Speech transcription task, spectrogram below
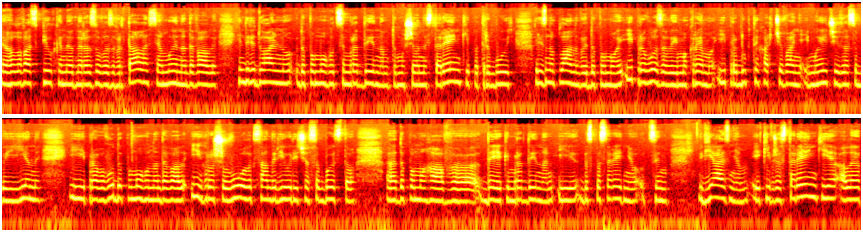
Е, Голова спілки неодноразово зверталася. Ми надавали індивідуальну допомогу цим родинам, тому що вони старенькі, потребують різнопланової допомоги. І привозили їм окремо і продукти харчування, і миючі засоби гігієни, і правову допомогу надавали, і грошову. Олександр Юрійович особисто е, допомагав е, деяким родинам і безпосередньо цим в'язням, які вже старенькі, але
